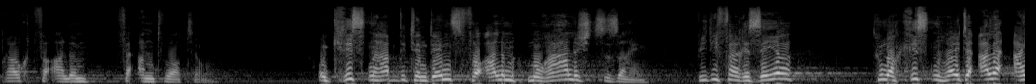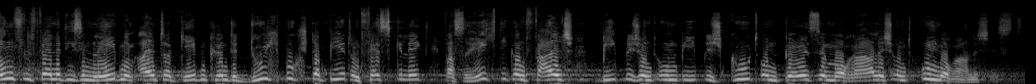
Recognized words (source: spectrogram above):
braucht vor allem Verantwortung. Und Christen haben die Tendenz, vor allem moralisch zu sein. Wie die Pharisäer tun auch Christen heute alle Einzelfälle, die es im Leben, im Alltag geben könnte, durchbuchstabiert und festgelegt, was richtig und falsch, biblisch und unbiblisch, gut und böse, moralisch und unmoralisch ist.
